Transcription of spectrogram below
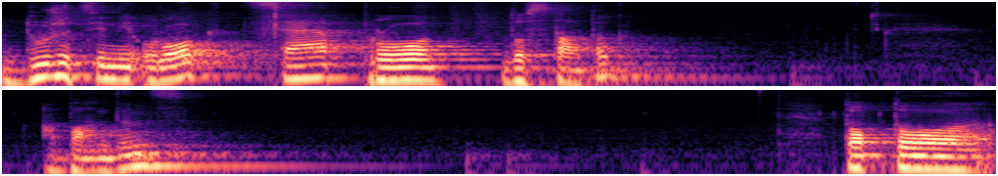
дуже цінний урок це про достаток. Abundance. Тобто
